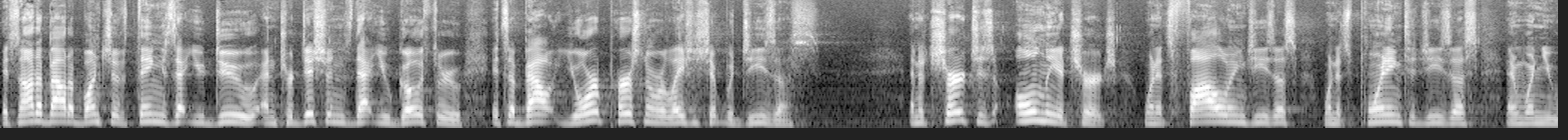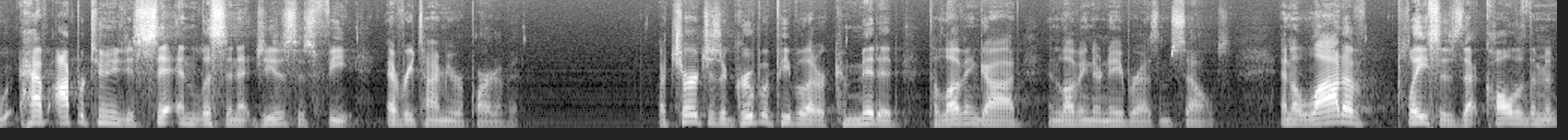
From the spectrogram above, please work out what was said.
It's not about a bunch of things that you do and traditions that you go through. It's about your personal relationship with Jesus. And a church is only a church when it's following Jesus, when it's pointing to Jesus, and when you have opportunity to sit and listen at Jesus' feet every time you're a part of it. A church is a group of people that are committed to loving God and loving their neighbor as themselves. And a lot of places that call them,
